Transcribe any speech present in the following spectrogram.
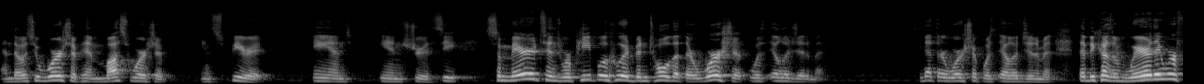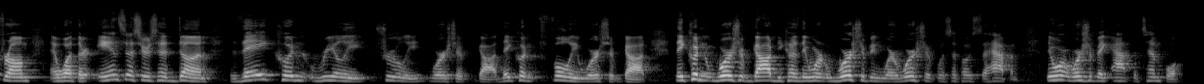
and those who worship him must worship in spirit and in truth. See, Samaritans were people who had been told that their worship was illegitimate that their worship was illegitimate. That because of where they were from and what their ancestors had done, they couldn't really, truly worship God. They couldn't fully worship God. They couldn't worship God because they weren't worshiping where worship was supposed to happen. They weren't worshiping at the temple.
